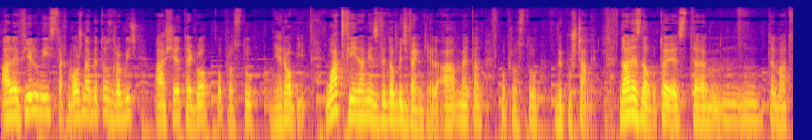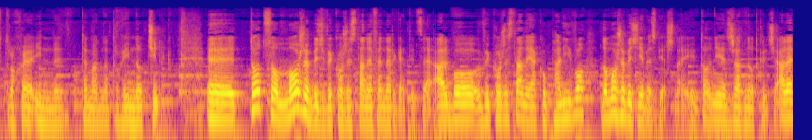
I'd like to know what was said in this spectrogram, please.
ale w wielu miejscach można by to zrobić, a się tego po prostu nie robi. Łatwiej nam jest wydobyć węgiel, a metan po prostu wypuszczamy. No ale znowu, to jest temat trochę inny, temat na trochę inny odcinek. E, to, co może być wykorzystane w energetyce albo wykorzystane jako paliwo, no może być niebezpieczne i to nie jest żadne odkrycie, ale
